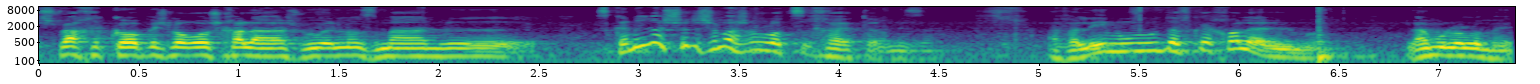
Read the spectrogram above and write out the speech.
שבח יקוף, יש לו ראש חלש והוא אין לו זמן, ו... אז כנראה שהנשמה שלו לא צריכה יותר מזה. אבל אם הוא דווקא יכול היה ללמוד, למה הוא לא לומד?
